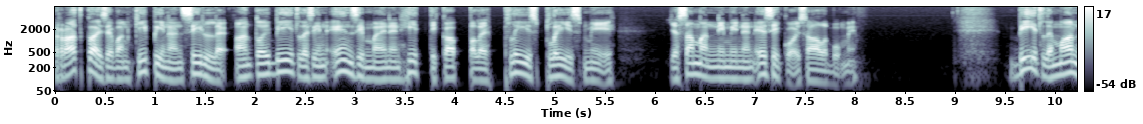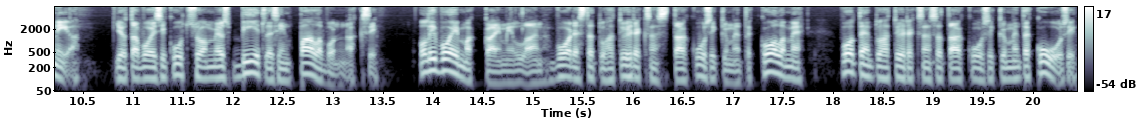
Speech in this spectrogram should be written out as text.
Ratkaisevan kipinän sille antoi Beatlesin ensimmäinen hittikappale Please Please Me ja samanniminen esikoisalbumi. Beatlemania, jota voisi kutsua myös Beatlesin palvonnaksi, oli voimakkaimmillaan vuodesta 1963 vuoteen 1966,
